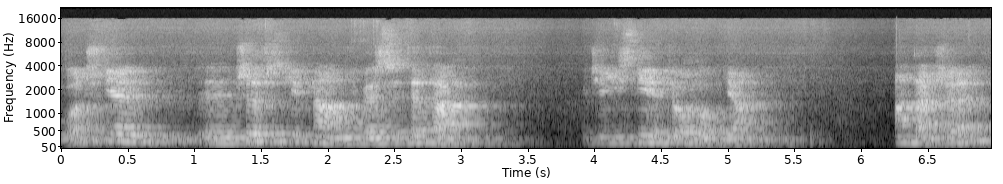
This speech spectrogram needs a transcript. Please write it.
Łącznie y, przede wszystkim na uniwersytetach, gdzie istnieje teologia, a także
